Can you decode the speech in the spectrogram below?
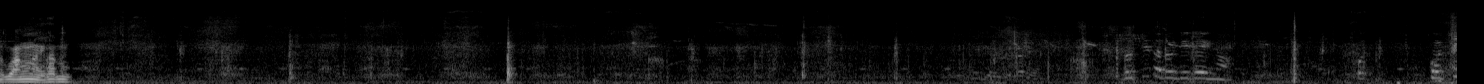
ระวังหน่อยครับ がどっちでんのここっち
